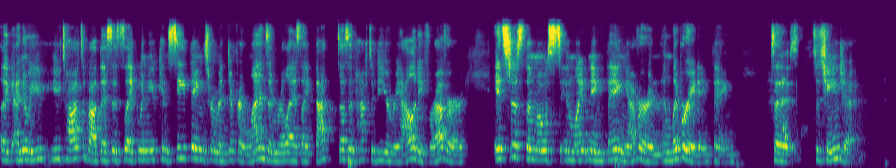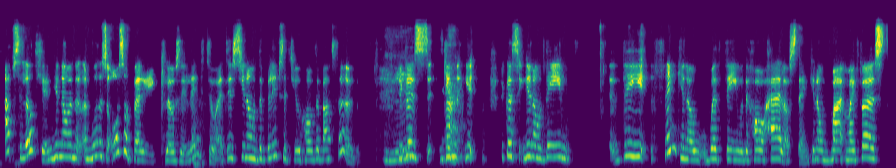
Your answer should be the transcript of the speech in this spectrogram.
like i know you you talked about this. It's like when you can see things from a different lens and realize like that doesn't have to be your reality forever. It's just the most enlightening thing ever and, and liberating thing to to change it Absolutely. And, you know, and, and what is also very closely linked to it is, you know, the beliefs that you hold about food. Mm-hmm. Because, yeah. you know, because, you know, the, the thing, you know, with the with the whole hair loss thing, you know, my, my first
